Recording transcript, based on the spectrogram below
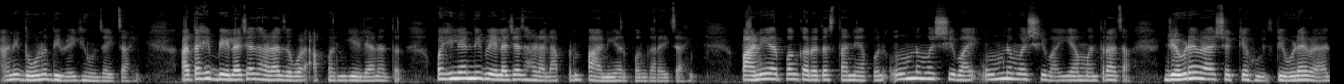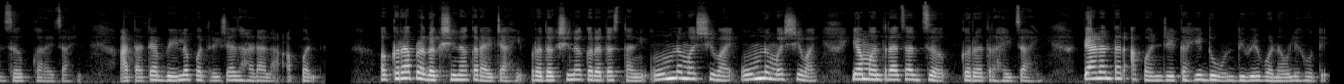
आणि दोन दिवे घेऊन जायचं आहे. आता हे बेलाच्या झाडाजवळ आपण गेल्यानंतर पहिल्यांदा बेलाच्या झाडाला आपण पाणी अर्पण करायचं आहे. पाणी अर्पण करत असताना आपण ओम नमः शिवाय ओम नमः शिवाय या मंत्राचा जेवढ्या वेळा शक्य होईल तेवढ्या वेळा जप करायचा आहे. आता त्या बेलपत्रीच्या झाडाला आपण अकरा प्रदक्षिणा करायच्या आहे. प्रदक्षिणा करत असताना ओम नमः शिवाय ओम नमः शिवाय या मंत्राचा जप करत राहायचा आहे. त्यानंतर आपण जे काही दोन दिवे बनवले होते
